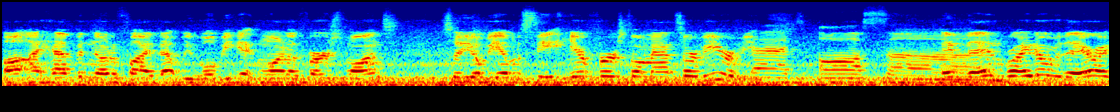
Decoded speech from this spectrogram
Uh, I have been notified that we will be getting one of the first ones, so you'll be able to see it here first on Matt's RV review. That's awesome. And then right over there, I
